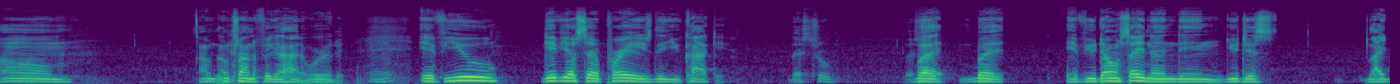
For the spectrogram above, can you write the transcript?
um I'm, I'm trying to figure out how to word it if you give yourself praise then you cock it. That's true. That's but but if you don't say nothing then you just like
